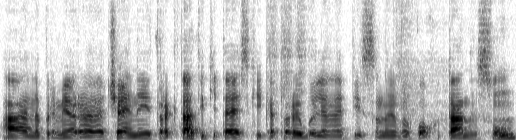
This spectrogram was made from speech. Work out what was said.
а, например, чайные трактаты китайские, которые были написаны в эпоху Тан и Сун,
